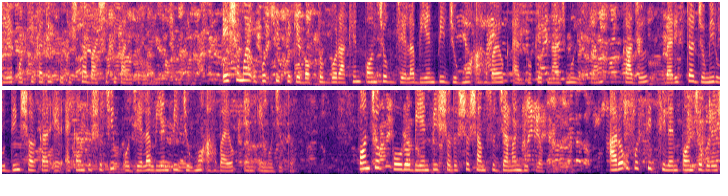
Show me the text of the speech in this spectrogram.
দিয়ে পত্রিকাটির প্রতিষ্ঠা বার্ষিকী পালিত হয়। এ সময় উপস্থিত থেকে বক্তব্য রাখেন পঞ্চক জেলা বিএনপির যুগ্ম আহ্বায়ক অ্যাডভোকেট নাজমুল ইসলাম, কাজল, ব্যারিস্টার জমির উদ্দিন সরকার এর একান্ত সচিব ও জেলা বিএনপির যুগ্ম আহ্বায়ক এম এ মজিত পঞ্চক পৌর বিএনপির সদস্য শামসুজ্জামান বিপ্লব। আরও উপস্থিত ছিলেন পঞ্চগড়ের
